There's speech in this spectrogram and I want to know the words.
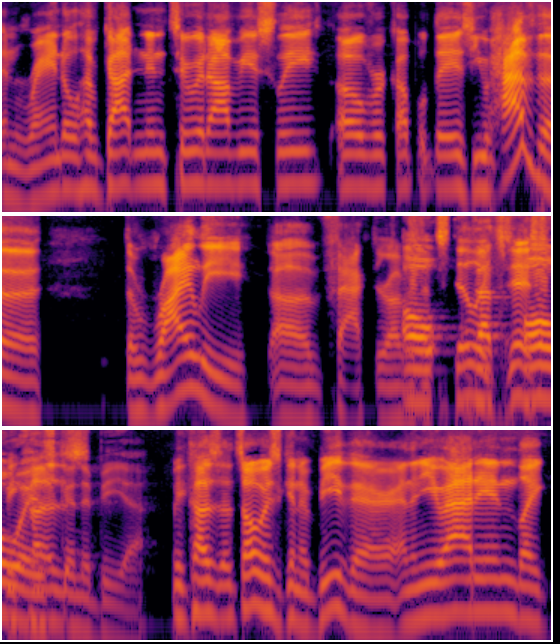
and Randle have gotten into it obviously over a couple days. You have the the Riley uh, factor of it Oh, that still that's exists always going to be yeah. because it's always going to be there. And then you add in like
